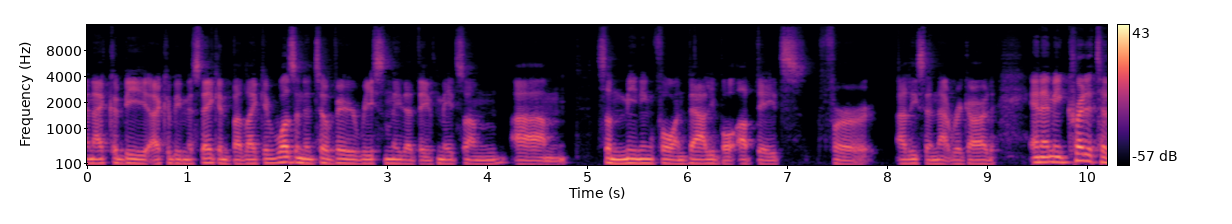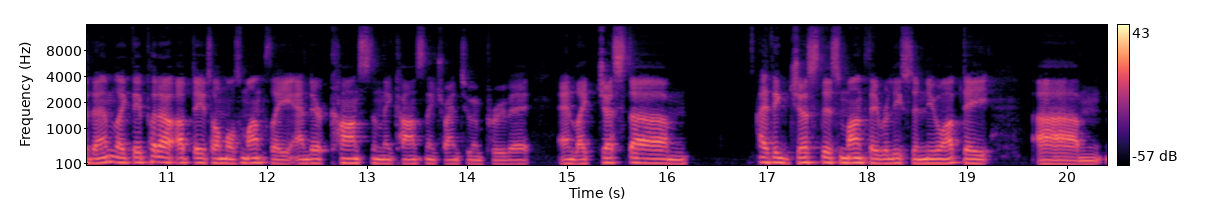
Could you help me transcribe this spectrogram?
and I could be I could be mistaken, but like it wasn't until very recently that they've made some um, some meaningful and valuable updates for at least in that regard. And I mean, credit to them. Like they put out updates almost monthly, and they're constantly, constantly trying to improve it. And like just, um, I think just this month they released a new update um,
